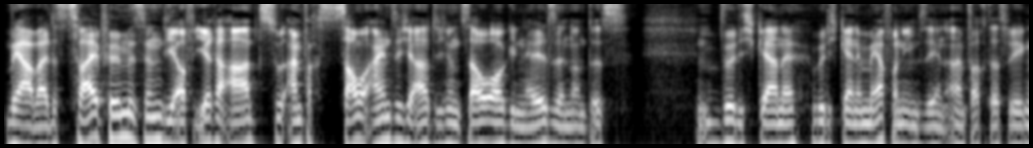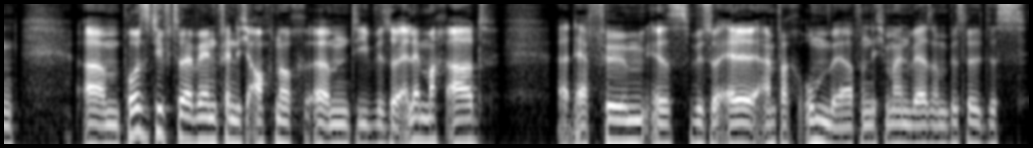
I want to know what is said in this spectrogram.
Ja, weil das zwei Filme sind, die auf ihre Art so einfach sau einzigartig und sau originell sind und das würde ich gerne, würde ich gerne mehr von ihm sehen, einfach deswegen. Ähm, positiv zu erwähnen finde ich auch noch ähm, die visuelle Machart. Äh, der Film ist visuell einfach umwerfend. Ich meine, wer so ein bisschen das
